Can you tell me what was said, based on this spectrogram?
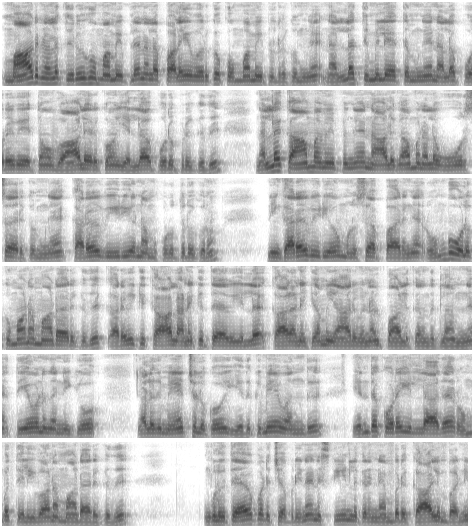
மாடு நல்ல திருகும் அமைப்பில் நல்ல பழைய வரைக்கும் கொம்பு அமைப்பில் இருக்குங்க. நல்ல திமிலேத்தமுங்க நல்ல புறவேத்தம் வாழை இருக்கும் எல்லா பொறுப்பு இருக்குது. நல்ல காம்பு அமைப்புங்க நாலு காம்பு நல்ல ஓர்ஸாக இருக்குங்க. கறவை வீடியோ நம்ம கொடுத்துருக்குறோம். நீங்கள் கறவை வீடியோ முழுசாக பாருங்கள் ரொம்ப ஒழுக்கமான மாடாக இருக்குது. கறவைக்கு கால் அணைக்க தேவையில்லை. கால் அணைக்காமல் யார் வேணாலும் பால் கறந்துக்கலாமுங்க. தீவன தண்ணிக்கோ அல்லது மேய்ச்சலுக்கோ எதுக்குமே வந்து எந்த குறை இல்லாத ரொம்ப தெளிவான மாடாக இருக்குது. உங்களுக்கு தேவைப்படுச்சு அப்படின்னா இந்த ஸ்க்ரீனில் இருக்கிற நம்பருக்கு காலும் பண்ணி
